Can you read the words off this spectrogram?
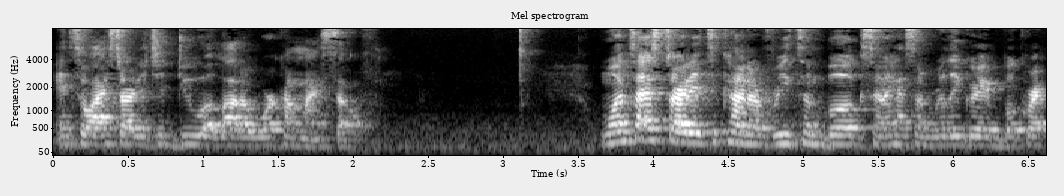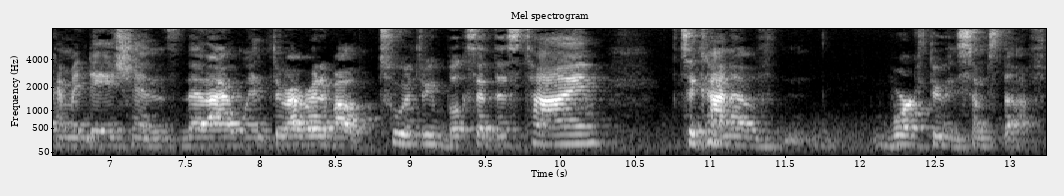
And so I started to do a lot of work on myself once I started to kind of read some books and I had some really great book recommendations that I went through, I read about two or three books at this time to kind of work through some stuff.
